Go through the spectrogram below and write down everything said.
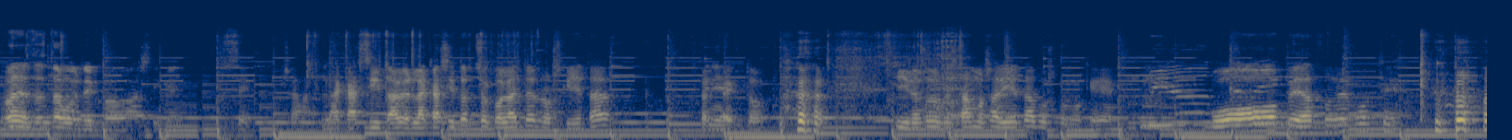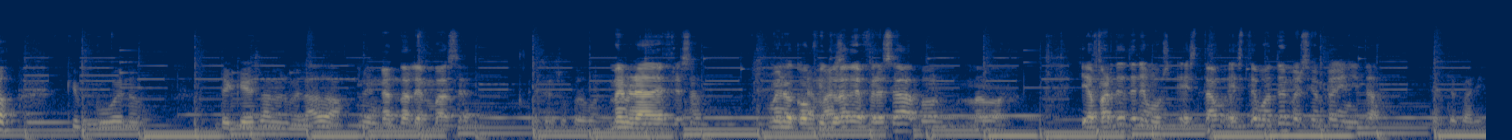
Bueno, esto está muy rico, así que. Sí, o sea, la casita, a ver, la casita, chocolates, rosquilletas, perfecto. y nosotros estamos a dieta, pues como que. ¡Wow! Pedazo de bote. ¡Qué bueno! ¿De qué es la mermelada? Me encanta el envase. Es súper bueno. Mermelada de fresa. Bueno, confitura Además- de fresa, mamá. Y aparte tenemos esta, este bote en versión pequeñita. Este París.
